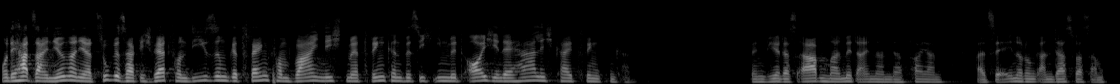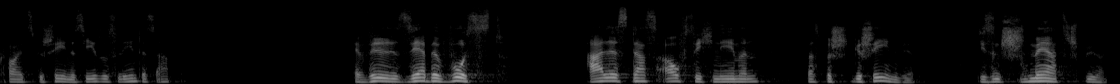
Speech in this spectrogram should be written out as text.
Und er hat seinen Jüngern ja zugesagt, ich werde von diesem Getränk vom Wein nicht mehr trinken, bis ich ihn mit euch in der Herrlichkeit trinken kann. Wenn wir das Abendmahl miteinander feiern, als Erinnerung an das, was am Kreuz geschehen ist. Jesus lehnt es ab. Er will sehr bewusst alles das auf sich nehmen, was geschehen wird. Diesen Schmerz spüren.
